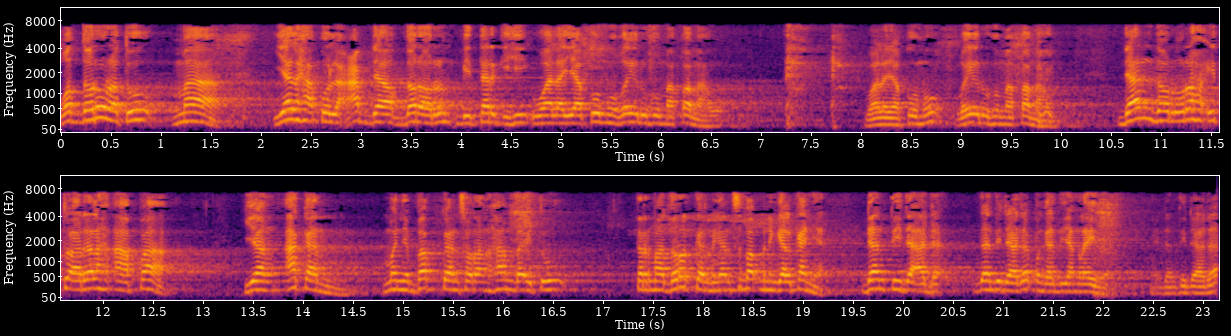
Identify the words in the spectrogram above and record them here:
Wad daruratu ma yalhaqul 'abda dararun bitarkihi wa la yaqumu ghairuhu maqamahu wala yaqumu ghairuhu maqamahu. Dan darurah itu adalah apa yang akan menyebabkan seorang hamba itu termadaratkan dengan sebab meninggalkannya dan tidak ada dan tidak ada pengganti yang lainnya dan tidak ada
